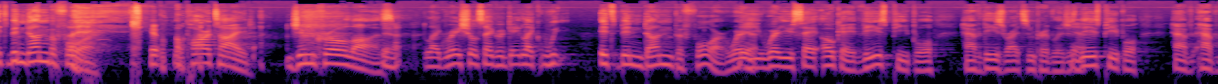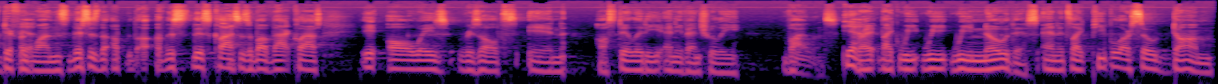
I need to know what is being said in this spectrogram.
It's been done before. Apartheid, Jim Crow laws, Yeah. like racial segregation, like we it's been done before where Yeah. you where you say, okay, these people have these rights and privileges. These people have have different ones. This is the up, uh, this this class is above that class. It always results in hostility and eventually violence. Yeah. Right? Like we we we know this and it's like people are so dumb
